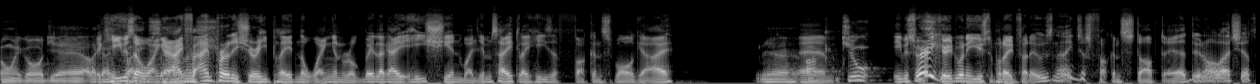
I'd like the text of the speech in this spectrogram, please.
Oh my god, yeah. Like I'm he was a winger. I, 5'7"-ish. am pretty sure he played in the wing in rugby. Like I he's Shane Williams height. Like he's a fucking small guy. Yeah. Um, do you know, He was very good when he used to put out videos and then he just fucking stopped dead doing all that shit.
